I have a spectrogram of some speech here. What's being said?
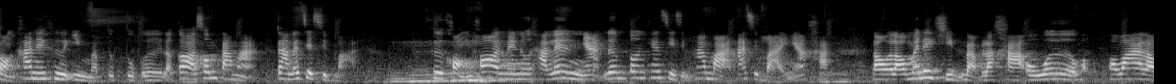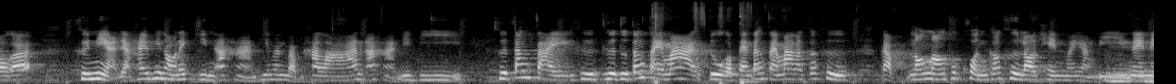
สองท่านนี้คืออิ่มแบบตุกๆเลย แล้วก็ส้มตำอะจานละ70บาท คือของทอดเมนูทานเล่นอย่างเงี้ยเริ่มต้นแค่ 45 บาท 50 บาทอย่างเงี้ยค่ะ เราเราไม่ได้คิดแบบราคาโอเวอร์เพราะเพราะว่าเราก็คือเนี่ยอยากให้พี่น้องได้กินอาหารที่มันแบบฮาลาลอาหารดีๆ คือตั้งใจคือคือดูตั้งใจมากดูกับแฟนตั้งใจมากแล้วก็คือ กับน้องๆทุกคนก็คือเราเทรนมาอย่างดีอืมในใน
